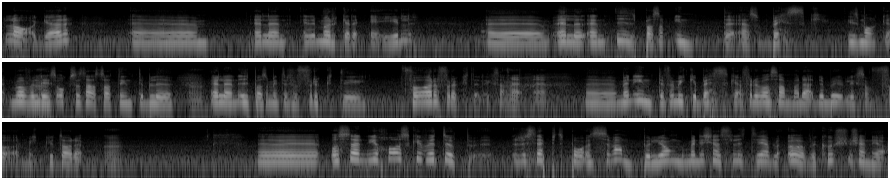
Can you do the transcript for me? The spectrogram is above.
lager. ehm, eller en mörkare ale. ehm, eller en IPA som inte är så besk i smaken. var väl Mm. det också så, här, så att det inte blir, Mm. eller en IPA som inte är för fruktig, för fruktig liksom. Nej, nej. Eh, Men inte för mycket beska för det var samma där, det blev liksom för mycket av det. Mm. Eh, och sen, jag har skrivit upp recept på en svampbuljong men det känns lite jävla överkurs känner jag.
